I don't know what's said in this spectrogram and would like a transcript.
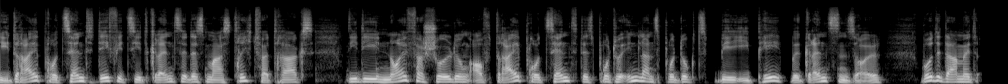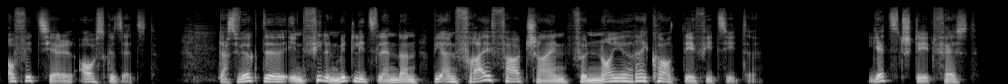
Die 3% Defizitgrenze des Maastricht-Vertrags, die die Neuverschuldung auf 3% des Bruttoinlandsprodukts BIP begrenzen soll, wurde damit offiziell ausgesetzt. Das wirkte in vielen Mitgliedsländern wie ein Freifahrtschein für neue Rekorddefizite. Jetzt steht fest,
